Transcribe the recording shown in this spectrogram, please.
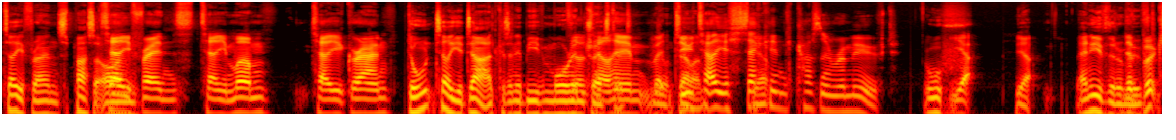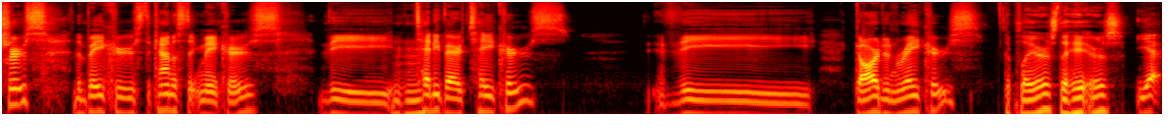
Tell your friends, pass it tell on. Tell your friends, tell your mum, tell your gran, Don't tell your dad because then he'll be even more don't interested. tell him, but do him. tell your second cousin removed. Oof. Yeah. Yeah. Any of the The butchers, the bakers, the candlestick makers, the Mm-hmm. teddy bear takers, the garden rakers, the players, the haters, yeah,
